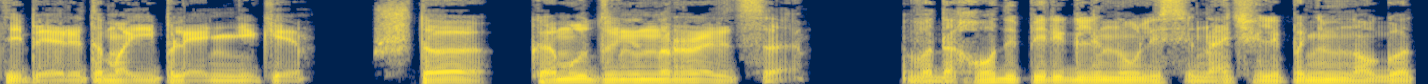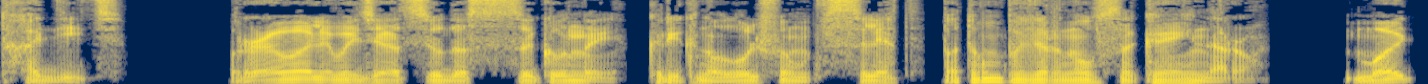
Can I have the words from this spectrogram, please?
«Теперь это мои пленники. Что, кому-то не нравится?» Водоходы переглянулись и начали понемногу отходить. «Проваливайте отсюда, ссыкуны!» — крикнул Ульф им вслед, потом повернулся к Эйнару. «Мать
